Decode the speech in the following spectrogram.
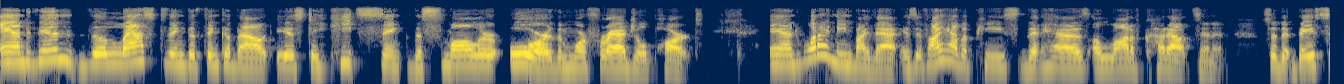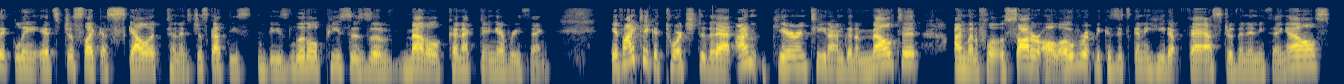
And then the last thing to think about is to heat sink the smaller or the more fragile part. And what I mean by that is if I have a piece that has a lot of cutouts in it, so that basically it's just like a skeleton it's just got these these little pieces of metal connecting everything if i take a torch to that i'm guaranteed i'm going to melt it i'm going to flow solder all over it because it's going to heat up faster than anything else.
